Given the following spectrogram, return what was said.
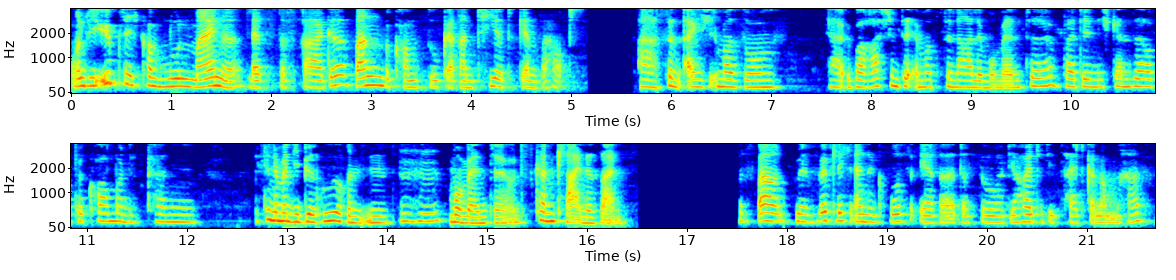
Und wie üblich kommt nun meine letzte Frage. Wann bekommst du garantiert Gänsehaut? Ah, es sind eigentlich immer so ja, überraschende emotionale Momente, bei denen ich Gänsehaut bekomme. Und es können, es sind immer die berührenden mhm. Momente und es können kleine sein. Es war uns mir wirklich eine große Ehre, dass du dir heute die Zeit genommen hast.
